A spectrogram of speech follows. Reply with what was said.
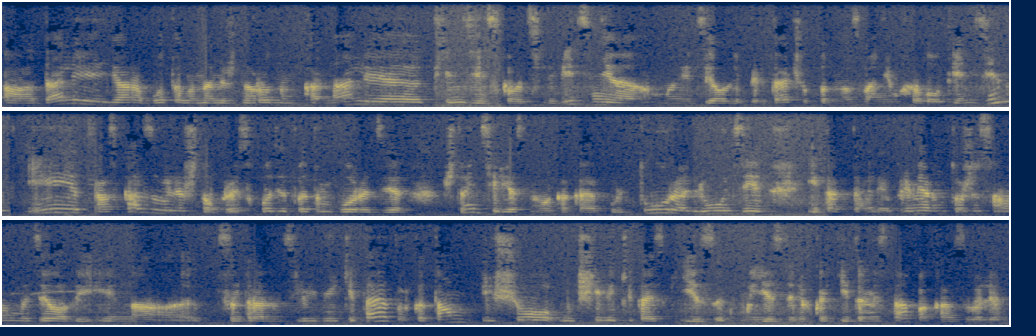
А далее я работала на международном канале пензинского телевидения. Мы делали передачу под названием Hello Пензин и рассказывали, что происходит в этом городе, что интересного, какая культура, люди и так далее. Примерно то же самое мы делали и на центральном телевидении Китая, только там еще учили китайский язык. Мы ездили в какие-то места, показывали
